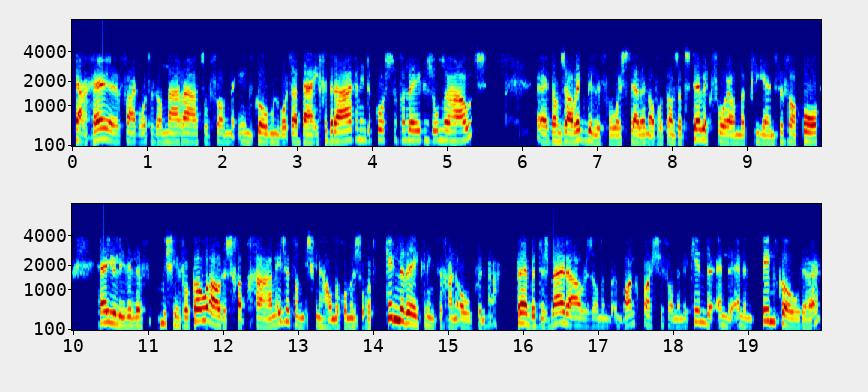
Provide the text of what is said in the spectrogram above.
Ja, hè, vaak wordt er dan na raad of van inkomen wordt daarbij gedragen in de kosten van levensonderhoud. Uh, dan zou ik willen voorstellen, of althans dat stel ik voor aan de cliënten, van goh, jullie willen misschien voor co-ouderschap gaan, is het dan misschien handig om een soort kinderrekening te gaan openen? We hebben dus beide ouders dan een, een bankpasje van en, de kinder, en, de, en een pincode.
